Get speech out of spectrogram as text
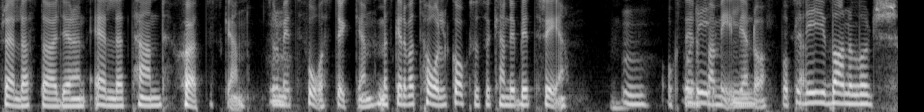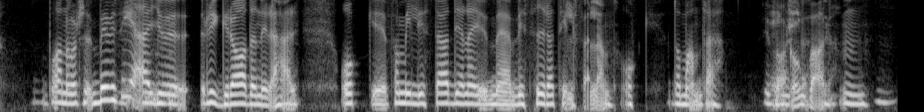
föräldrastödjaren eller tandsköterskan. Så mm. de är två stycken. Men ska det vara tolk också så kan det bli tre. Mm. Och så är och det, det, familjen då på plats. Så det är ju barnavårds... barnavårds BVC är ju ryggraden i det här. Och eh, familjestödjarna är ju med vid fyra tillfällen och de andra en gång var. Mm. mm.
